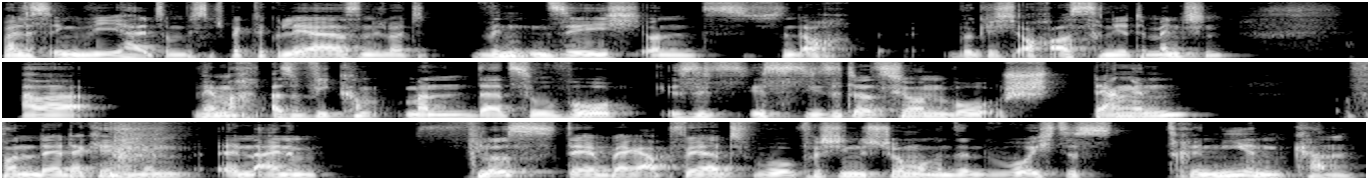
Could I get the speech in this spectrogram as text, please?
weil es irgendwie halt so ein bisschen spektakulär ist und die Leute winden sich und sind auch wirklich auch austrainierte Menschen. Aber wer macht, also wie kommt man dazu? Wo ist, ist die Situation, wo Stangen von der Decke hängen in einem Fluss, der bergab fährt, wo verschiedene Strömungen sind, wo ich das trainieren kann.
